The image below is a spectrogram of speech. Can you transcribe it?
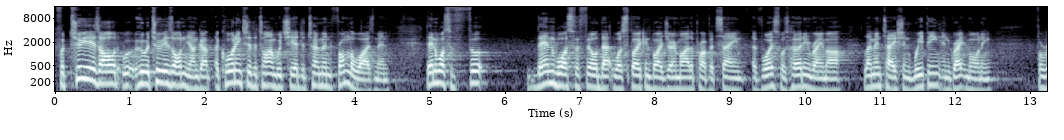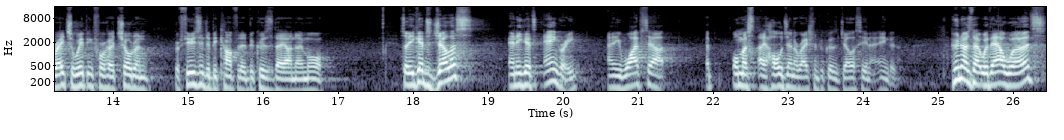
for two years old, who were two years old and younger, according to the time which he had determined from the wise men. Then was then was fulfilled that was spoken by Jeremiah the prophet, saying, A voice was heard in Ramah, lamentation, weeping, and great mourning, for Rachel weeping for her children, refusing to be comforted because they are no more. So he gets jealous and he gets angry and he wipes out almost a whole generation because of jealousy and anger. Who knows that with our words,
